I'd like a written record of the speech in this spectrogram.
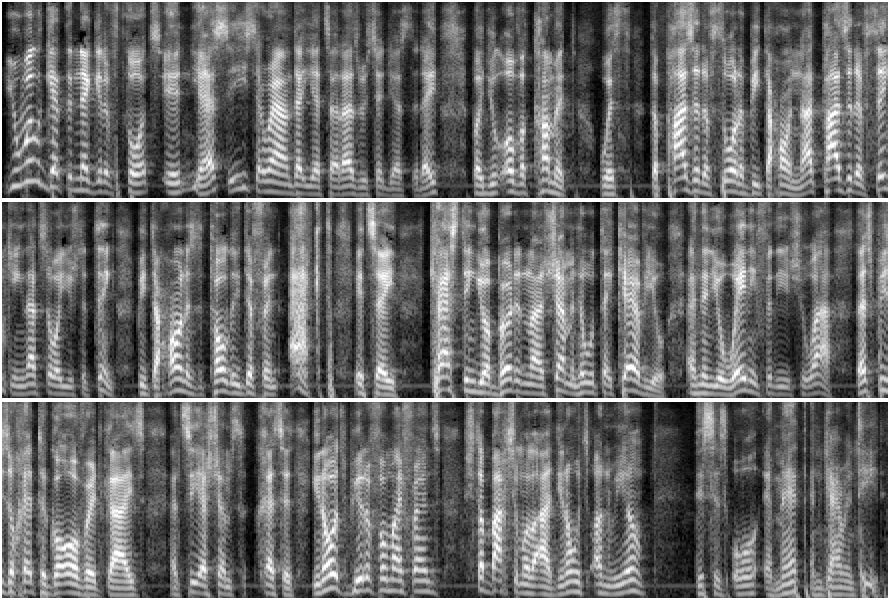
You will get the negative thoughts in, yes, he's around that Yetzer Hara, as we said yesterday, but you'll overcome it with the positive thought of bitachon, not positive thinking, that's the way you should think. Bitachon is a totally different act. It's a casting your burden on Hashem and He will take care of you. And then you're waiting for the Yeshua. Let's be zochet to go over it, guys, and see Hashem's chesed. You know what's beautiful, my friends? You know what's unreal? This is all emet and guaranteed.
